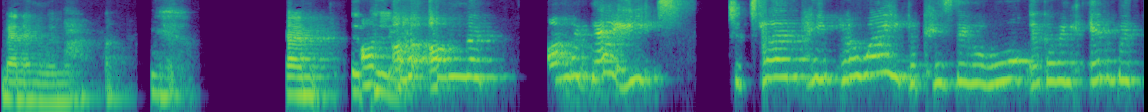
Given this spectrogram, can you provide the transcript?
men and women, Yeah. um, on, on, on the on the gate to turn people away because they were walking, going in with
